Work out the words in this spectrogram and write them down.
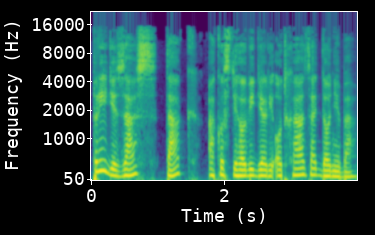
príde zas tak, ako ste ho videli odchádzať do neba.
